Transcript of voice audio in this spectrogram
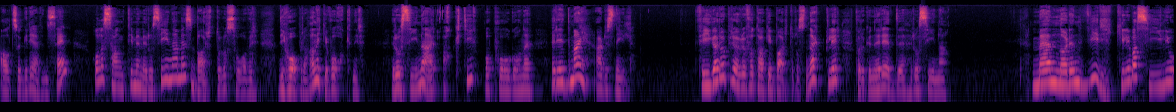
altså greven selv, holder sangtime med Rosina mens Bartolo sover. De håper at han ikke våkner. Rosina er aktiv og pågående. Redd meg, er du snill. Figaro prøver å få tak i Bartolos nøkler for å kunne redde Rosina. Men når den virkelige Basilio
